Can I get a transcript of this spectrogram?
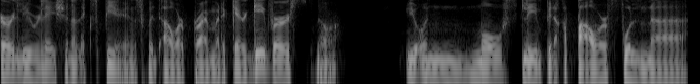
early relational experience with our primary caregivers, no? yun mostly yung pinaka-powerful na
